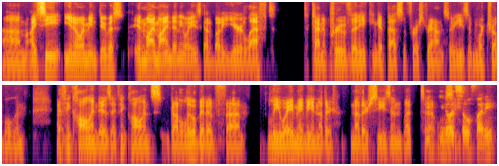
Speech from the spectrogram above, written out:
Um, I see, you know, I mean, Dubas, in my mind, anyway, he's got about a year left to kind of prove that he can get past the first round. So he's in more trouble than I think Holland is. I think Holland's got a little bit of uh, leeway, maybe another another season, but uh, you we'll know, it's so funny.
